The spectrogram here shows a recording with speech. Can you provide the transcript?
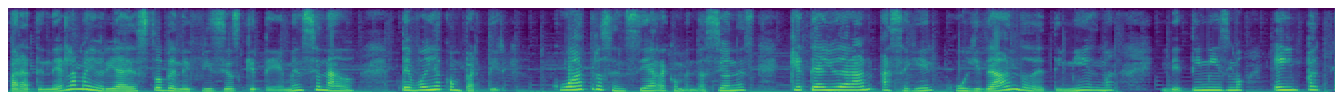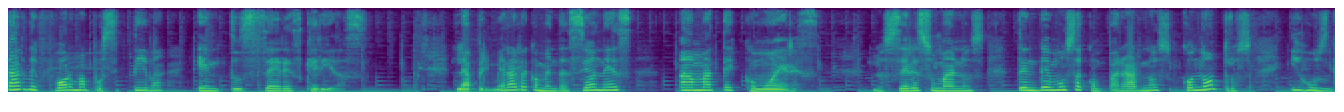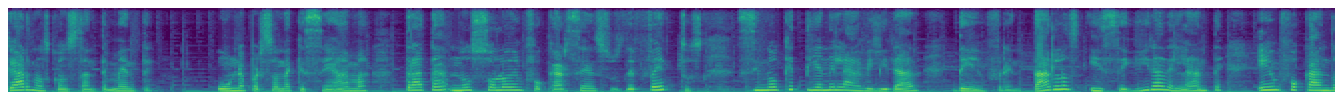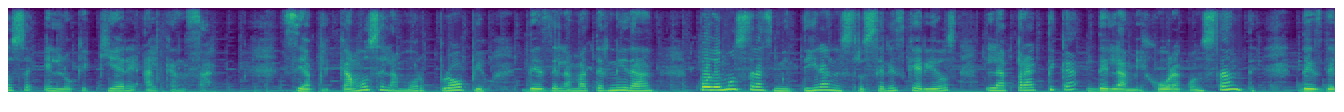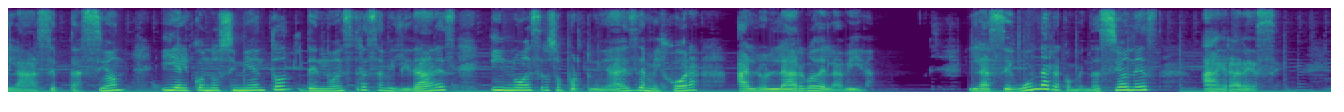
Para tener la mayoría de estos beneficios que te he mencionado, te voy a compartir cuatro sencillas recomendaciones que te ayudarán a seguir cuidando de ti misma y de ti mismo e impactar de forma positiva en tus seres queridos. La primera recomendación es ámate como eres. Los seres humanos tendemos a compararnos con otros y juzgarnos constantemente. Una persona que se ama trata no solo de enfocarse en sus defectos, sino que tiene la habilidad de enfrentarlos y seguir adelante enfocándose en lo que quiere alcanzar. Si aplicamos el amor propio desde la maternidad, podemos transmitir a nuestros seres queridos la práctica de la mejora constante, desde la aceptación y el conocimiento de nuestras habilidades y nuestras oportunidades de mejora a lo largo de la vida. La segunda recomendación es agradece.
